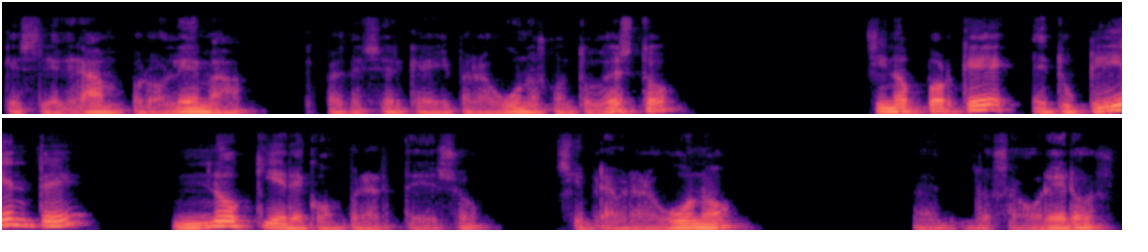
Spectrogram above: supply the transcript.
que es el gran problema que parece ser que hay para algunos con todo esto, sino porque eh, tu cliente no quiere comprarte eso. Siempre habrá alguno, eh, los agoreros,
